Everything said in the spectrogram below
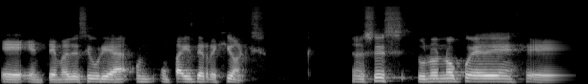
en temas de seguridad, un, país de regiones. Entonces, uno no puede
